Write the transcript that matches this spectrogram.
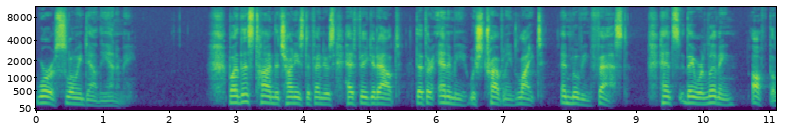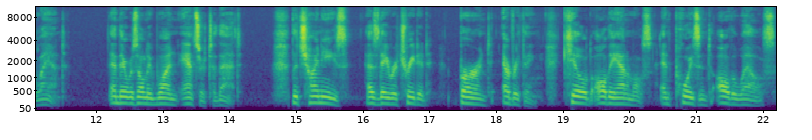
were slowing down the enemy. By this time, the Chinese defenders had figured out that their enemy was traveling light and moving fast. Hence, they were living off the land. And there was only one answer to that. The Chinese, as they retreated, burned everything, killed all the animals, and poisoned all the wells.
